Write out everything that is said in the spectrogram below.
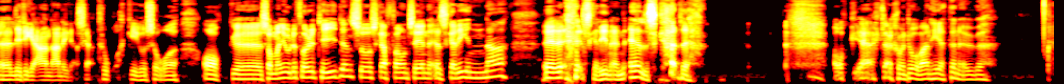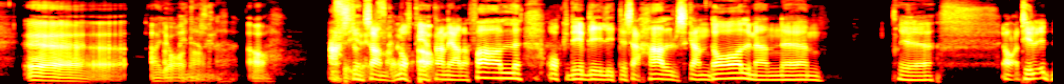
eh lite grann, han är ganska tråkig och så. Och eh, som man gjorde förr i tiden så skaffade hon sig en älskarinna, älskarinna, en älskare. Och jäklar, jag kommer inte ihåg vad han heter nu. Eh, Ayana. Ja. Ah, strunt samma, något heter ja. han i alla fall. Och det blir lite så här halvskandal, men eh, eh, ja, till,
